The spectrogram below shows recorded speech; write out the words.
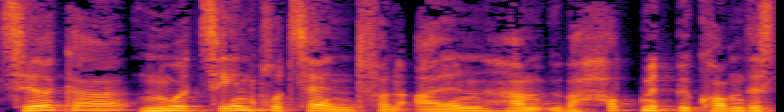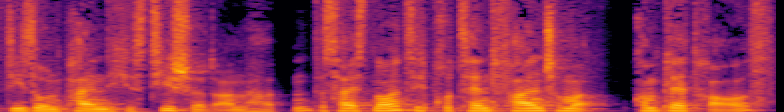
circa nur zehn Prozent von allen haben überhaupt mitbekommen, dass die so ein peinliches T-Shirt anhatten. Das heißt, 90 Prozent fallen schon mal komplett raus.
